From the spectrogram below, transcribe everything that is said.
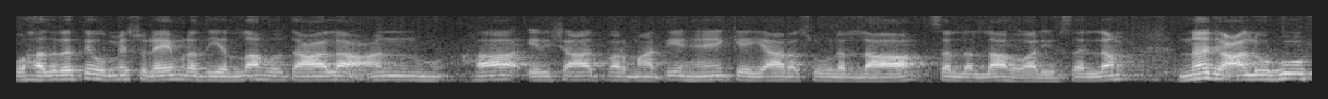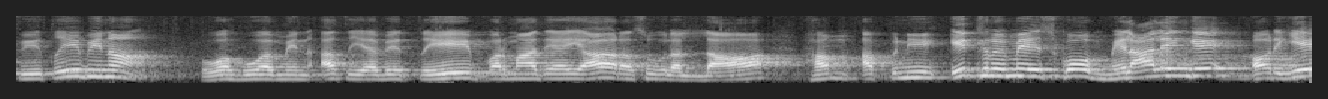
वो हज़रत उम्म सुलैम रदी अल्लाह तहा इरशाद फरमाती हैं कि, या रसूल अल्लाह सल्लल्लाहु अलैहि वसल्लम, नजअलुहु फ़ी तीबिना वह हुआ मिन अतयब तीब फरमाते हैं, या रसूल अल्लाह हम अपनी इत्र में इसको मिला लेंगे और ये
